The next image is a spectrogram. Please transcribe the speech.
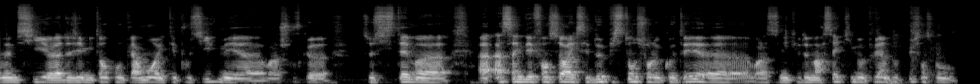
même si la deuxième mi-temps contre Clermont a été poussive. Mais voilà, je trouve que ce système à, cinq défenseurs avec ses deux pistons sur le côté, voilà, c'est une équipe de Marseille qui me plaît un peu plus en ce moment.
